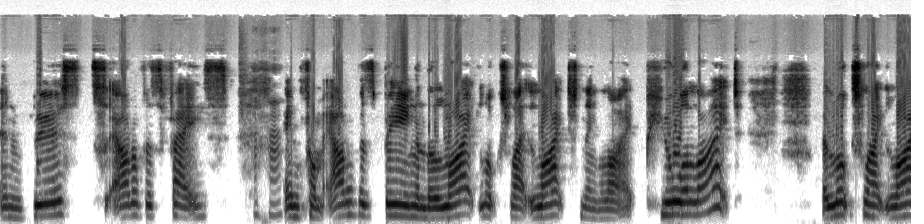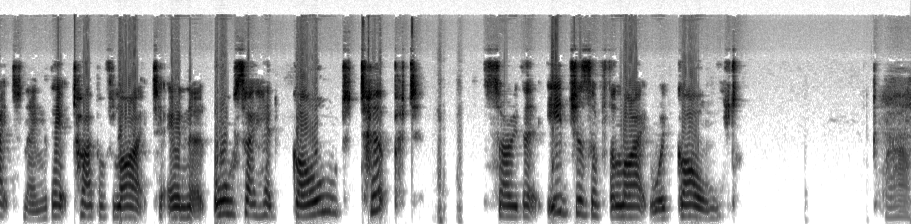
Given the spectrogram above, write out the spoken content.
in bursts out of his face. Uh-huh. and from out of his being and the light looks like lightning light pure light. It looks like lightning that type of light. And it also had gold tipped so the edges of the light were gold. Wow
